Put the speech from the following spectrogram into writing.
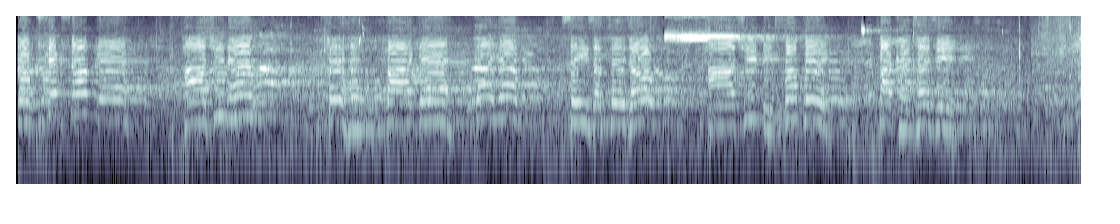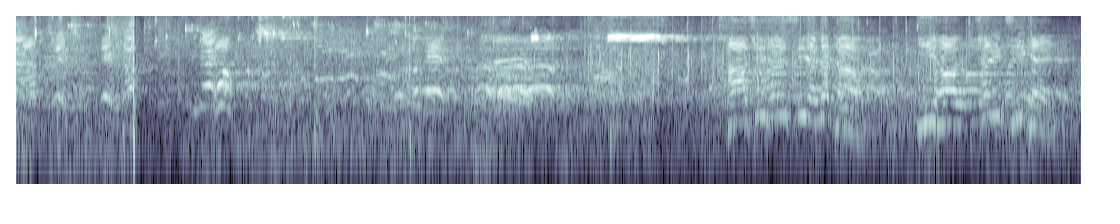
绿色衫嘅夏川香对红白嘅嘉欣，四十四组夏川联邦杯八强赛事。好。夏川香私人一球，二号崔子琪。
